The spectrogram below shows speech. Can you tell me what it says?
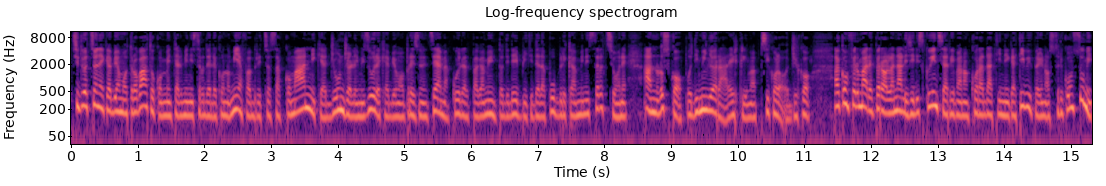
Situazione che abbiamo trovato, commenta il ministro dell'economia Fabrizio Saccomanni che aggiunge le misure che abbiamo preso insieme a quelle al pagamento dei debiti della pubblica amministrazione hanno lo scopo di migliorare il clima psicologico. A confermare però l'analisi di Squinzi arrivano ancora dati negativi per i nostri consumi,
